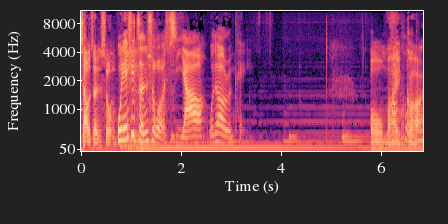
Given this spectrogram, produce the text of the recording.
小诊所。我连去诊所洗牙哦，我都要有人陪。，Oh my God，哦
